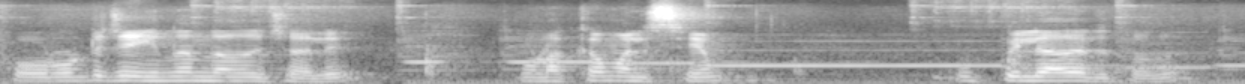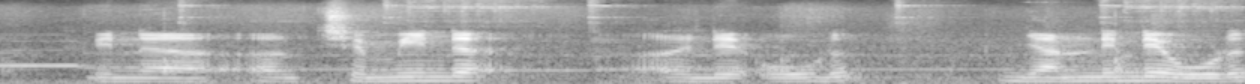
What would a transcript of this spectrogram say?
ഫോർവേഡ് ചെയ്യുന്നത് എന്താണെന്ന് വെച്ചാൽ ഉണക്ക മത്സ്യം ഉപ്പില്ലാതെ എടുത്തത്. പിന്നെ ചെമ്മീന്റെ അതിന്റെ ഓട് ഞണ്ടിന്റെ ഓട്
